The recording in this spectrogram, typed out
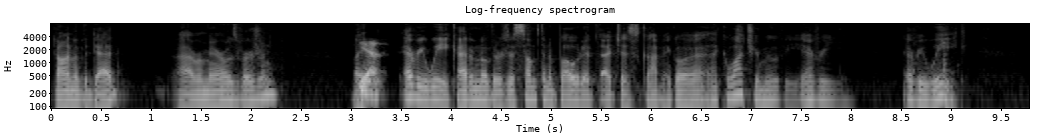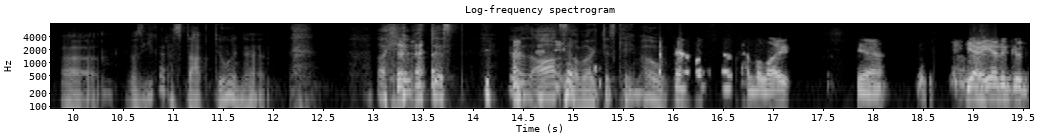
Dawn of the Dead, uh, Romero's version. Like Yes. every week, I don't know. There's just something about it that just got me go like watch your movie every every week. Uh, he goes, you got to stop doing that. like it was just, it was awesome. Like just came out. Have a life. Yeah. Yeah, he had a good.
